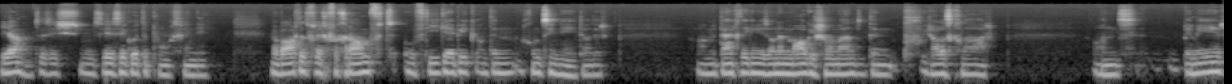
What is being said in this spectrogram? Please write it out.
Ja, das ist ein sehr, sehr guter Punkt, finde ich. Man wartet vielleicht verkrampft auf die Eingebung und dann kommt sie nicht, oder? Und man denkt irgendwie so einen magischen Moment und dann pff, ist alles klar. Und bei mir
